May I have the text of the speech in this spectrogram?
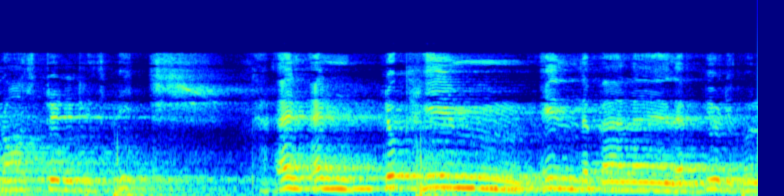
prostrate at his feet and, and took him in the palace. A beautiful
